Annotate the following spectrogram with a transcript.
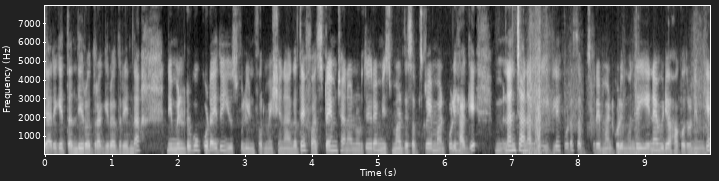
ಜಾರಿಗೆ ತಂದಿರೋದ್ರಾಗಿರೋದ್ರಿಂದ ನಿಮ್ಮೆಲ್ರಿಗೂ ಕೂಡ ಇದು ಯೂಸ್ಫುಲ್ ಇನ್ಫಾರ್ಮೇಷನ್ ಆಗುತ್ತೆ. ಫಸ್ಟ್ ಟೈಮ್ ಚಾನಲ್ ನೋಡ್ತಿದ್ರೆ ಮಿಸ್ ಮಾಡಿದೆ ಸಬ್ಸ್ಕ್ರೈಬ್ ಮಾಡ್ಕೊಳ್ಳಿ. ಹಾಗೆ ನನ್ನ ಚಾನಲ್ಗೆ ಈಗಲೇ ಕೂಡ ಸಬ್ಸ್ಕ್ರೈಬ್ ಮಾಡ್ಕೊಳ್ಳಿ. ಮುಂದೆ ಏನೇ ವಿಡಿಯೋ ಹಾಕೋದ್ರೂ ನಿಮಗೆ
